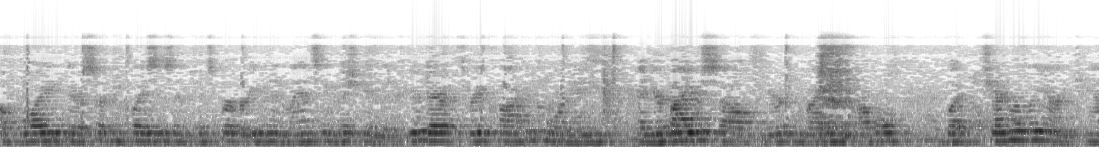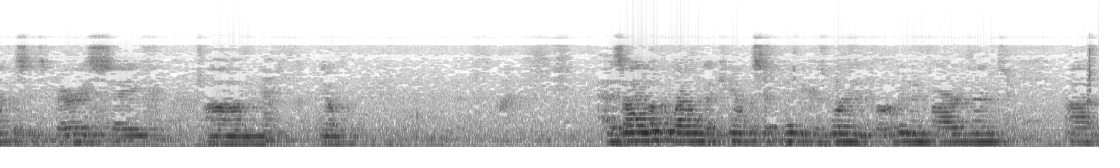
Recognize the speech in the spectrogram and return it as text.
avoid. There are certain places in Pittsburgh or even in Lansing, Michigan, that if you're there at three o'clock in the morning and you're by yourself, you're inviting trouble. But generally on campus, it's very safe. Um, you know, as I look around the campus at Pitt, because we're in an urban environment, uh,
